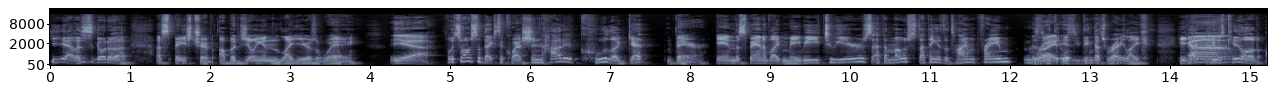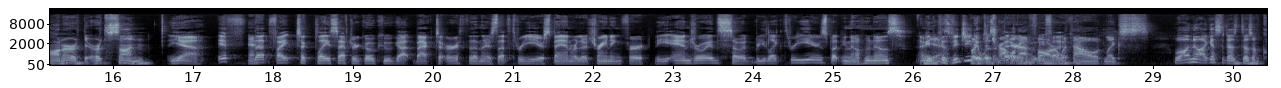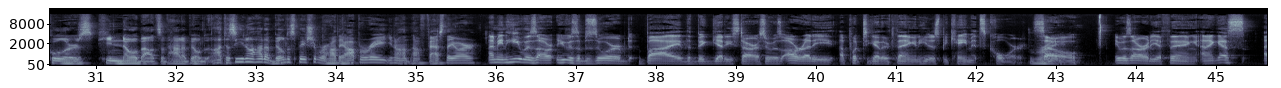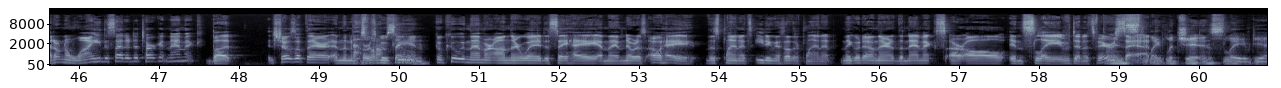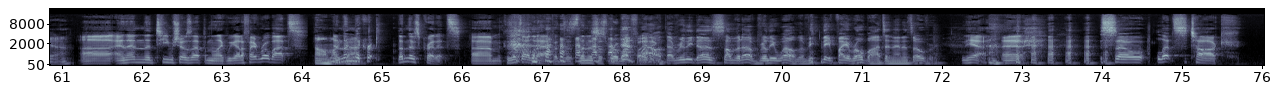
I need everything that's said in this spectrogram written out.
Yeah, let's just go to a, a space trip a bajillion light years away. yeah, Which also begs the question, how did Kula get there in the span of like maybe two years at the most? I think is the time frame. Is, Right. Is, you think that's right? Like he got he was Uh, killed on Earth, the Earth's sun. Yeah, if And- that fight took place after Goku got back to Earth, then there's that three year span where they're training for the androids, so it'd be like three years. But you know, who knows? I mean, Yeah, because Vegeta but to wasn't travel that far five. without like. s- Well, no, I guess it does does have coolers. He know abouts of how to build. Uh, does he know how to build a spaceship or how they operate? You know how, how fast they are. I mean, he was al- he was absorbed by the Big Getty star, so it was already a put together thing, and he just became its core. So it was already a thing, and I guess I don't know why he decided to target Namek, but. It shows up there, and then of That's course Goku, saying. Goku and them are on their way to say hey, and they notice, oh hey, this planet's eating this other planet. And they go down there. The Nameks are all enslaved, and it's very They're sad. like legit enslaved. Yeah. uh, and then the team shows up, and they're like, we gotta fight robots. Oh my and then god. the cre- then there's credits, um, because that's all that happens. Is then it's just robot fighting. Wow, that really does sum it up really well. I mean, they fight robots and then it's over. Yeah. Uh, so let's talk.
